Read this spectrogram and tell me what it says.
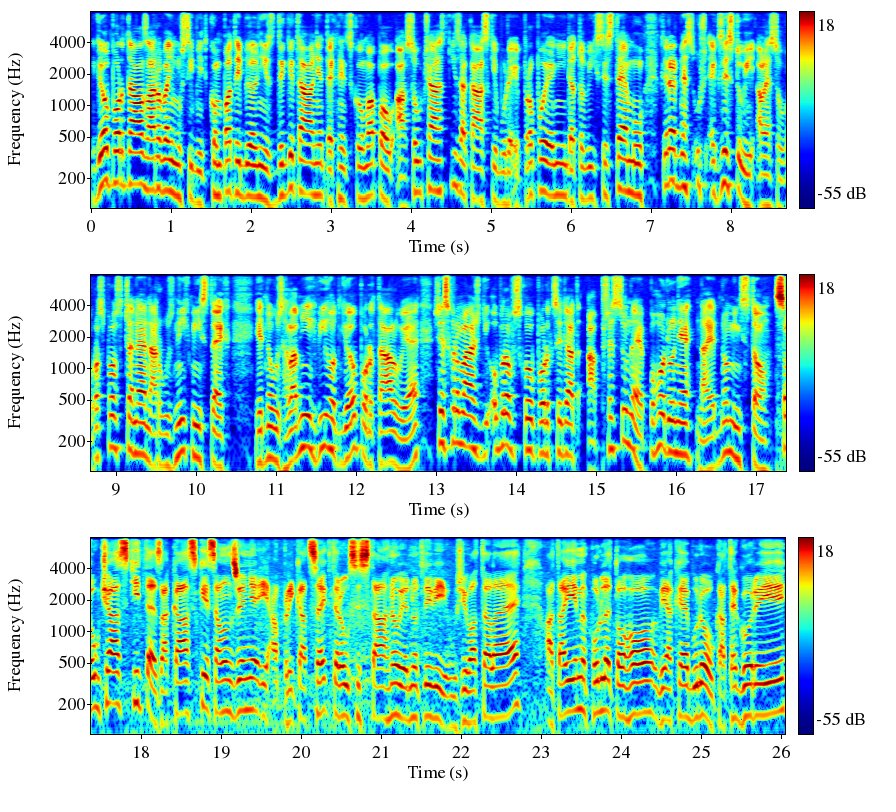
Geoportál zároveň musí být kompatibilní s digitálně technickou mapou a součástí zakázky bude i propojení datových systémů, které dnes už existují ale jsou rozprostřené na různých místech. Jednou z hlavních výhod geoportálu je, že schromáždí obrovskou porci dat a přesune je pohodlně na jedno místo. Součástí té zakázky je samozřejmě i aplikace, kterou si stáhnou jednotliví uživatelé a ta jim podle toho, v jaké budou kategorii,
